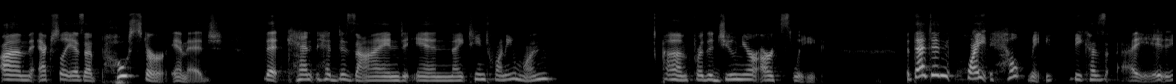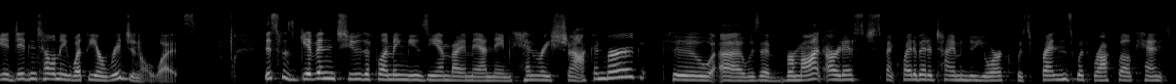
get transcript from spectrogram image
um, actually as a poster image that Kent had designed in 1921 um, for the Junior Arts League. But that didn't quite help me because I, it, it didn't tell me what the original was. This was given to the Fleming Museum by a man named Henry Schnakenberg, who uh, was a Vermont artist, spent quite a bit of time in New York, was friends with Rockwell Kent,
